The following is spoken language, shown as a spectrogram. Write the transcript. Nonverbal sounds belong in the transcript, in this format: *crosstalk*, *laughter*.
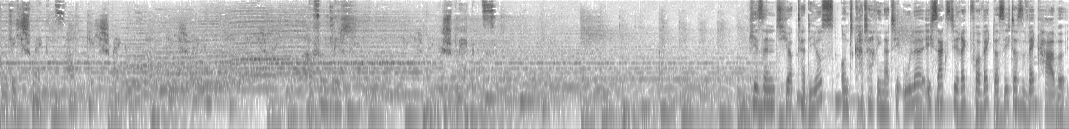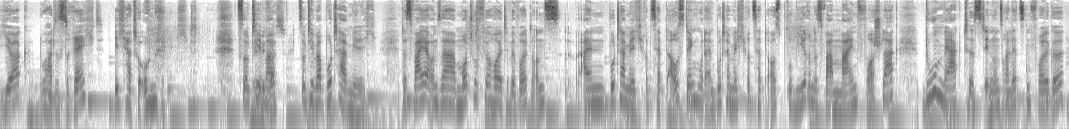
Hoffentlich schmeckt's. Hoffentlich schmeckt's. Hoffentlich schmeckt's. Hoffentlich schmeckt's. Hier sind Jörg Thaddeus und Katharina Theule. Ich sag's direkt vorweg, dass ich das weg habe. Jörg, du hattest recht, ich hatte Unrecht. Zum Thema, zum Thema Buttermilch. Das war ja unser Motto für heute. Wir wollten uns ein Buttermilchrezept ausdenken oder ein Buttermilchrezept ausprobieren. Das war mein Vorschlag. Du merktest in unserer letzten Folge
